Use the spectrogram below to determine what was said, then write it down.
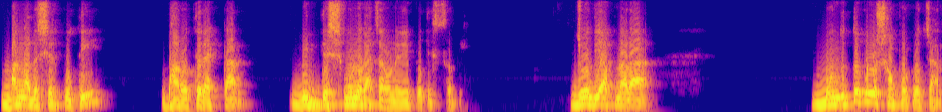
বাংলাদেশের প্রতি, ভারতের একটা বিদ্বেষমূলক আচরণের প্রতিচ্ছবি। যদি আপনারা বন্ধুত্বপূর্ণ সম্পর্ক চান,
